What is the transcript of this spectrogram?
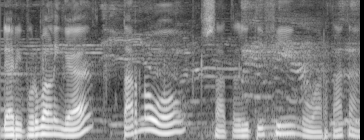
Dari Purbalingga, Tarnowo, Satelit TV mewartakan.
